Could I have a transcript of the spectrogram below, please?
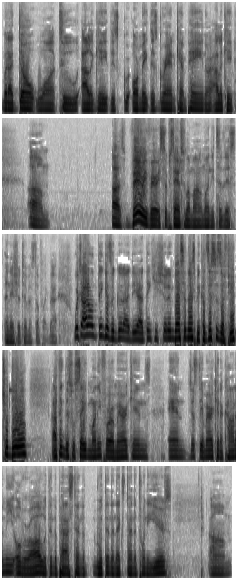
but I don't want to allocate this gr- or make this grand campaign or allocate um, a very very substantial amount of money to this initiative and stuff like that which i don't think is a good idea. I think he should invest in this because this is a future deal. I think this will save money for americans and just the american economy overall within the past 10 to, within the next 10 to 20 years. Um,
